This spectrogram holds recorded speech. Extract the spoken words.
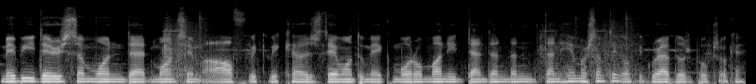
Maybe there's someone that wants him off because they want to make more money than, than, than, than him or something. Okay, grab those books. Okay.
